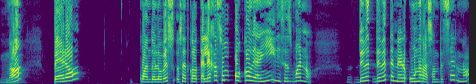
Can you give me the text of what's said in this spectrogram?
¿no? Pero cuando lo ves, o sea, cuando te alejas un poco de ahí, dices, bueno, debe, debe tener una razón de ser, ¿no?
